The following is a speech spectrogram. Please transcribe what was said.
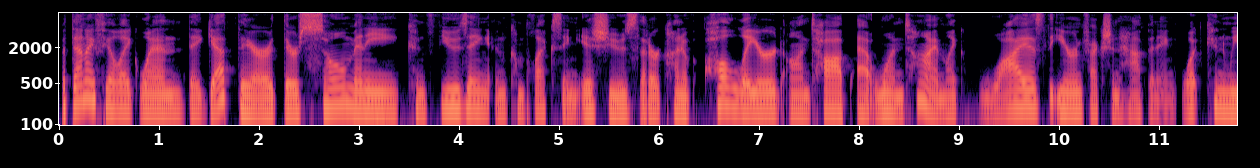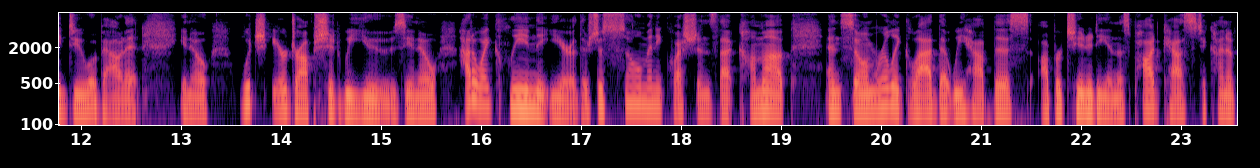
But then I feel like when they get there, there's so many confusing and complexing issues that are kind of all layered on top at one time. Like, why is the ear infection happening? What can we do about it? You know, which eardrop should we use? You know, how do I clean the ear? There's just so many questions that come up. And so I'm really glad that we have this opportunity in this podcast to kind of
